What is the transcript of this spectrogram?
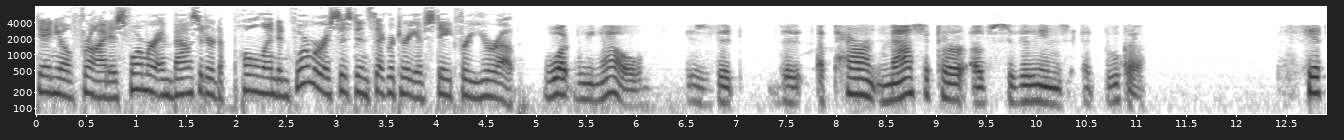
Daniel Fried is former ambassador to Poland and former assistant secretary of state for Europe. What we know is that the apparent massacre of civilians at Bucha fits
